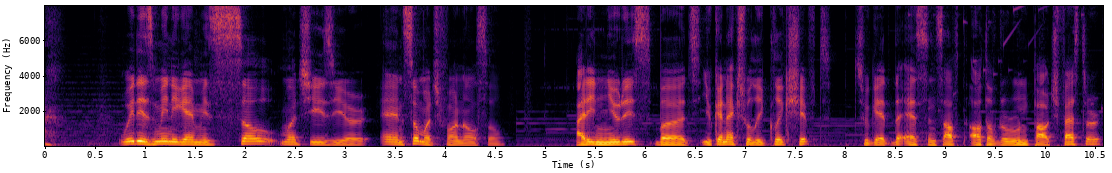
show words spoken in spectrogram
With this minigame is so much easier and so much fun also. I didn't knew this, but you can actually click shift to get the essence out, out of the rune pouch faster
